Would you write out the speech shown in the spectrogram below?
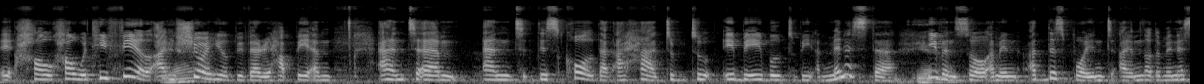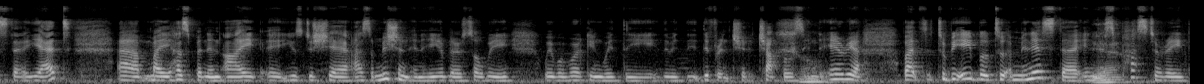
Eh, how, how would he feel? I'm yeah. sure he'll be very happy. And, and, um, and this call that I had to, to be able to be a minister, yeah. even so, I mean, at this point, I am not a minister yet. Uh, my husband and I uh, used to share as a mission enabler, so we, we were working with the, the, the different ch- chapels sure. in the area. But to be able to minister in this pastorate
